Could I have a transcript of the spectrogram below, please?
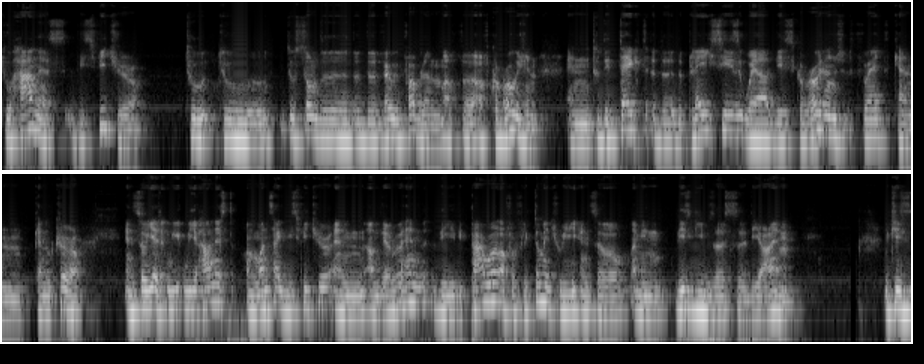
to harness this feature to to to solve the, the, the very problem of uh, of corrosion and to detect the, the places where this corrosion threat can can occur. And so yes, we, we harnessed on one side this feature and on the other hand the, the power of reflectometry. And so I mean this gives us uh, DRM, which is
